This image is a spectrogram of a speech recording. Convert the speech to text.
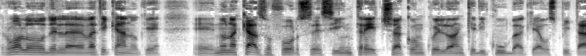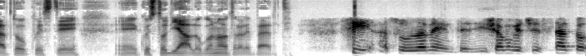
ruolo del Vaticano che eh, non a caso forse si intreccia con quello anche di Cuba che ha ospitato queste, eh, questo dialogo no, tra le parti. Assolutamente. Diciamo che c'è stata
